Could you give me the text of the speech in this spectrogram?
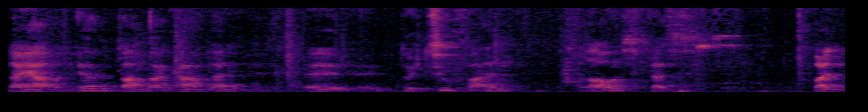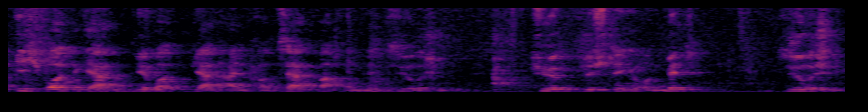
Naja, und irgendwann mal kam dann äh, durch Zufall raus, dass, weil ich wollte gerne, wir wollten gerne ein Konzert machen mit syrischen, für Flüchtlinge und mit syrischen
